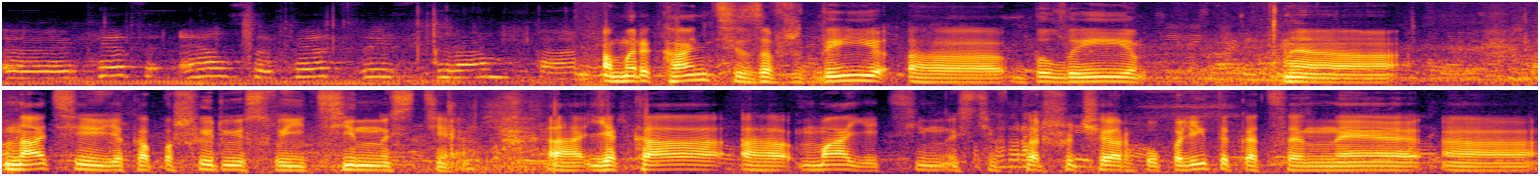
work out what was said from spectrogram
uh, has also had this Trump card. Американці завжди е, були е, нацією, яка поширює свої цінності, е, яка е, має цінності в першу чергу. Політика це не. Е,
